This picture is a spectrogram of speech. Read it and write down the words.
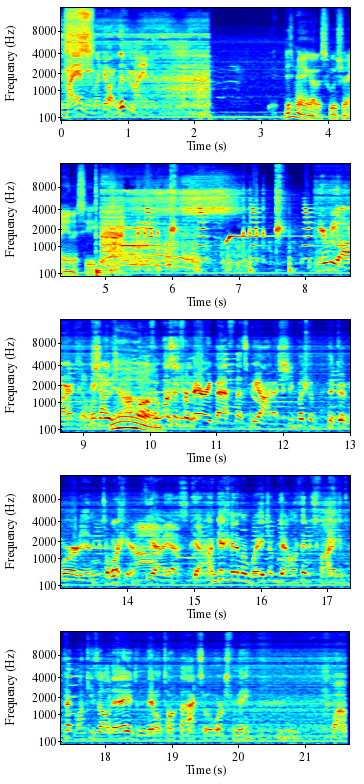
in Miami. I'm like, yo, I live in Miami. This man got a Swisher and a cig. Here we are. So we're about Yeah. to Well, if it wasn't for Mary Beth, let's be honest, she put the, the good word in. to work here. Ah, yeah, yeah, yeah. I'm getting minimum wage. I'm down with it. It's fine. I get to pet monkeys all day, and they don't talk back, so it works for me. Wow.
